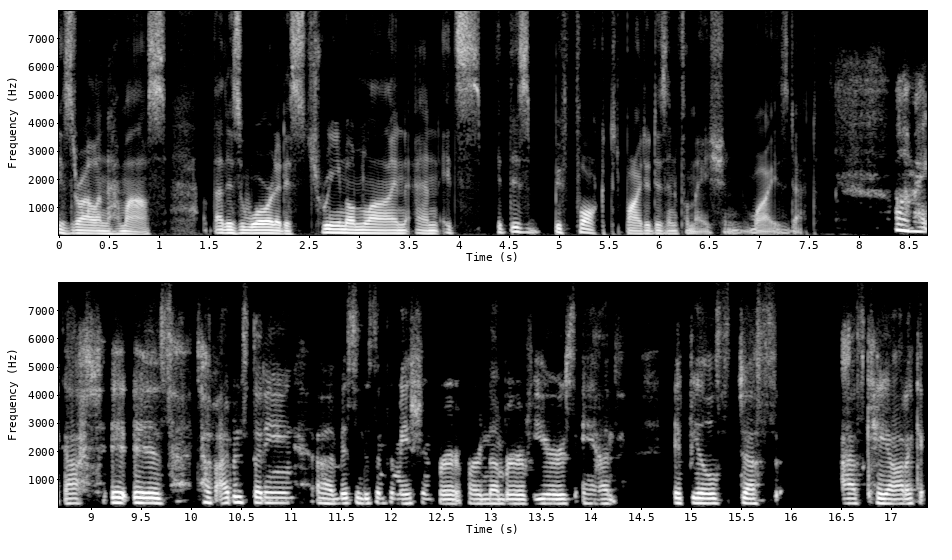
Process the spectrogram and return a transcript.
Israel and Hamas. That is a war that is streamed online and it's it is befogged by the disinformation. Why is that? Oh my gosh, it is tough. I've been studying uh, mis and disinformation for, for a number of years, and it feels just as chaotic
